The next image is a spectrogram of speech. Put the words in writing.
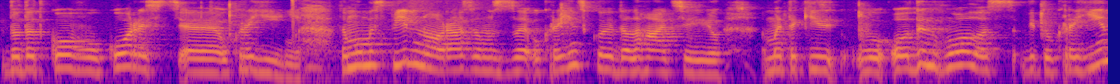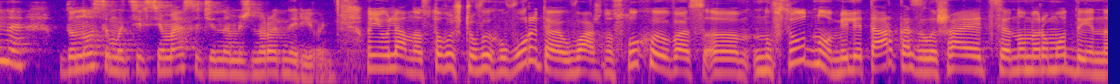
додаткову користь Україні. Тому ми спільно разом з українською делегацією. Ми такі один голос від України доносимо ці всі меседжі на міжнародний рівень. Пані Уляно, з того, що ви говорите, уважно слухаю вас. Ну, все одно мілітарка залишається номером один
